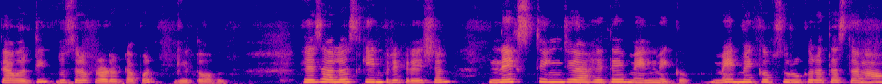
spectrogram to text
त्यावरती दुसरं प्रॉडक्ट आपण घेतो आहोत. हे झालं स्किन प्रिपरेशन नेक्स्ट थिंग जे आहे ते मेन मेकअप मेन मेकअप सुरू करत असताना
